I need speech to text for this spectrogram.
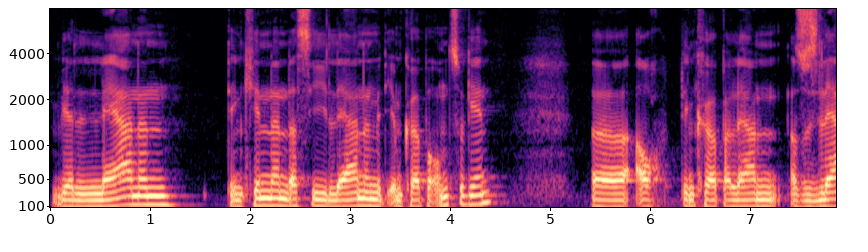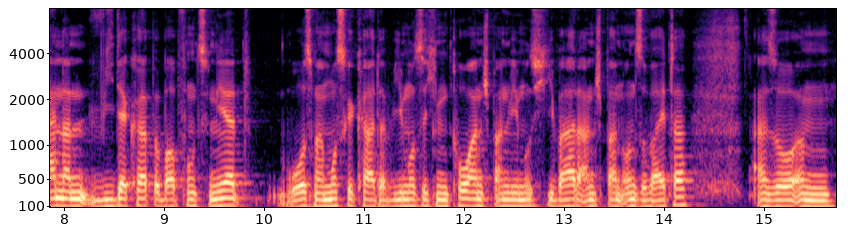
wir lernen den Kindern, dass sie lernen, mit ihrem Körper umzugehen. Äh, auch den Körper lernen, also sie lernen dann, wie der Körper überhaupt funktioniert, wo ist mein Muskelkater, wie muss ich den Po anspannen, wie muss ich die Wade anspannen und so weiter. Also ähm,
